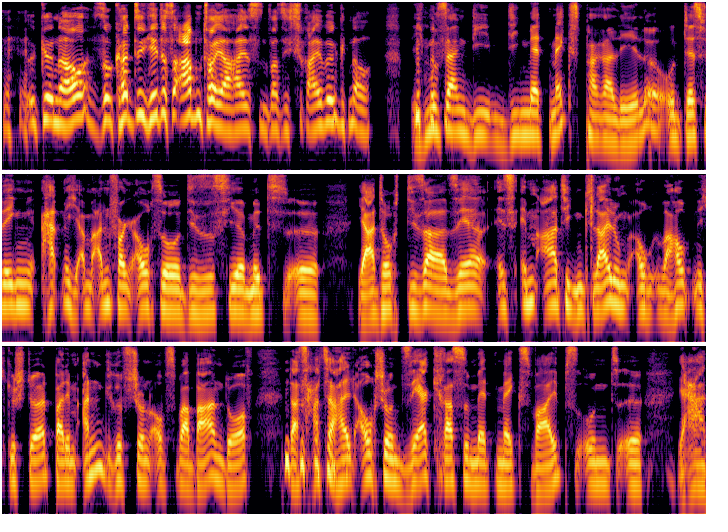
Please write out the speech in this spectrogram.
genau, so könnte jedes Abenteuer heißen, was ich schreibe, genau. Ich muss sagen, die, die Mad Max-Parallele und deswegen hat mich am Anfang auch so dieses hier mit, äh, ja, doch dieser sehr SM-artigen Kleidung auch überhaupt nicht gestört. Bei dem Angriff schon aufs Barbarendorf, das hatte halt auch schon sehr krasse Mad Max-Vibes und äh, ja,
